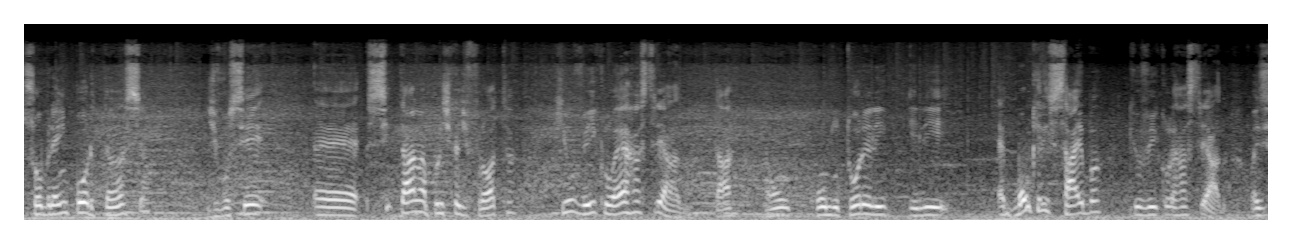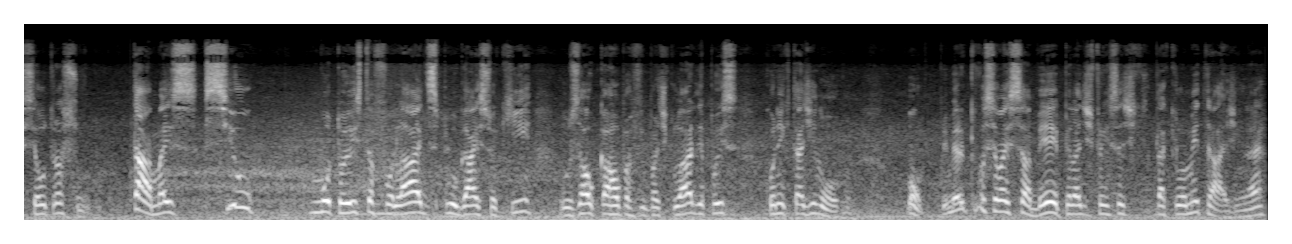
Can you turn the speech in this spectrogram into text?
sobre a importância de você é, citar na política de frota que o veículo é rastreado, tá? Então, o condutor, ele, ele é bom que ele saiba que o veículo é rastreado, mas isso é outro assunto. Tá, mas se o motorista for lá desplugar isso aqui, usar o carro para fim particular depois conectar de novo. Bom, primeiro que você vai saber pela diferença de, da quilometragem, né?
